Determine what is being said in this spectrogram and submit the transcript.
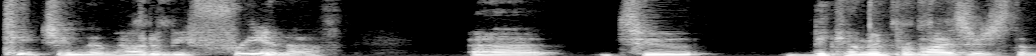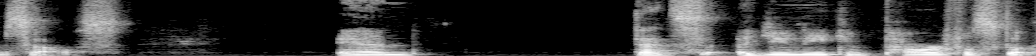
teaching them how to be free enough uh, to become improvisers themselves. And that's a unique and powerful skill.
